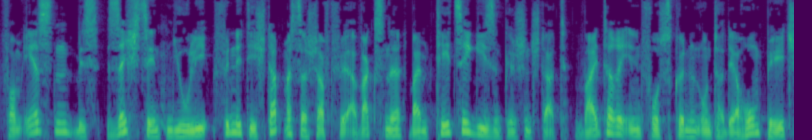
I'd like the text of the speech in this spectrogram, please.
Vom 1. bis 16. Juli findet die Stadtmeisterschaft für Erwachsene beim TC Giesenkirchen statt. Weitere Infos können unter der Homepage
